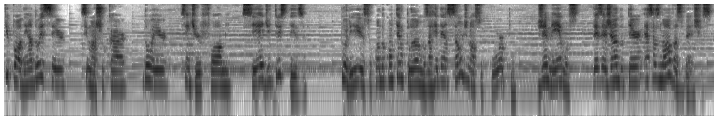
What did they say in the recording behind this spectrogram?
que podem adoecer, se machucar, doer, sentir fome, sede e tristeza. Por isso, quando contemplamos a redenção de nosso corpo, gememos, desejando ter essas novas vestes,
